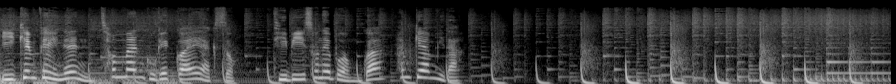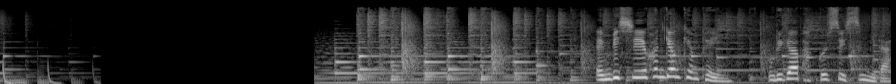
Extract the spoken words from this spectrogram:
이 캠페인은 천만 고객과의 약속, DB 손해보험과 함께합니다. MBC 환경 캠페인 우리가 바꿀 수 있습니다.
